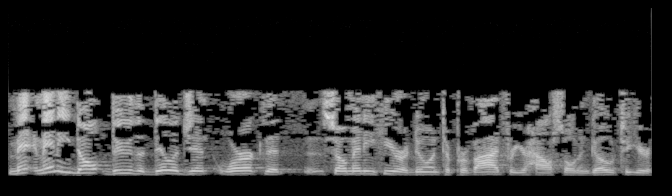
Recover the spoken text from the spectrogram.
Many don't do the diligent work that so many here are doing to provide for your household and go to your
